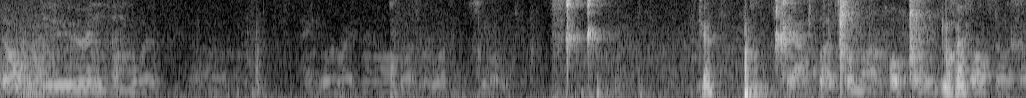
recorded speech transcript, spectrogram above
Don't do anything with uh, Angular right now, but we're looking to see what we can. Okay. Yeah, I'm Cliff from uh, Cold Play Okay. also, so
